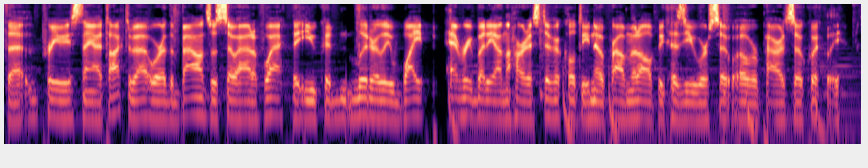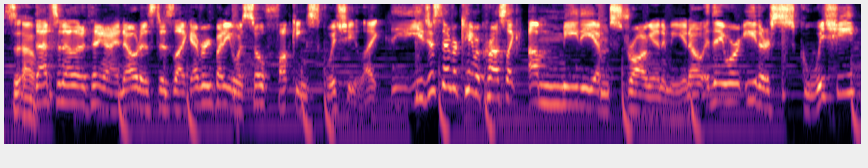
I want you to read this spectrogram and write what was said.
the previous thing I talked about, where the balance was so out of whack that you could literally wipe everybody on the hardest difficulty, no problem at all, because you were so overpowered so quickly. So That's another thing I noticed is like everybody was so fucking squishy. Like you just never came across like a medium strong enemy. You know, they were either squishy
